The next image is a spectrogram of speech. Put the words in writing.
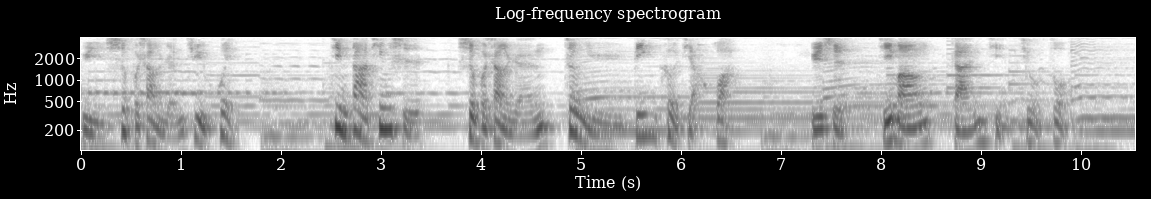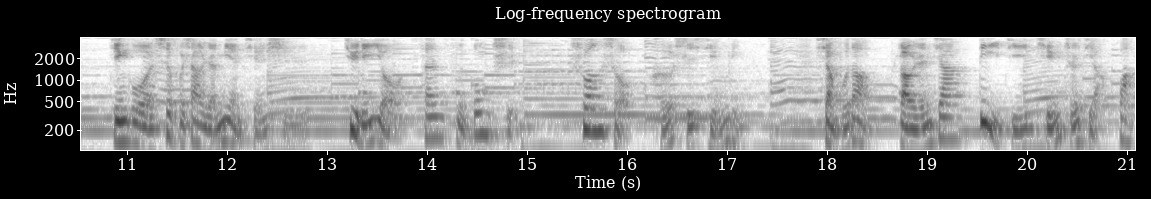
与师傅上人聚会，进大厅时，师傅上人正与宾客讲话，于是急忙赶紧就坐。经过师傅上人面前时，距离有三四公尺，双手合十行礼。想不到老人家立即停止讲话，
